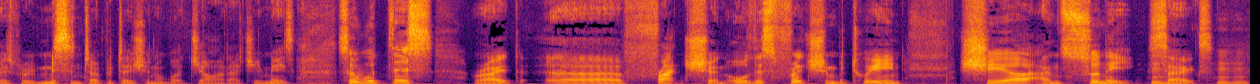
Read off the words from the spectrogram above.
most probably misinterpretation of what jihad actually means. So would this right uh, fraction or this friction between Shia and Sunni Mhm, sects mhm.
